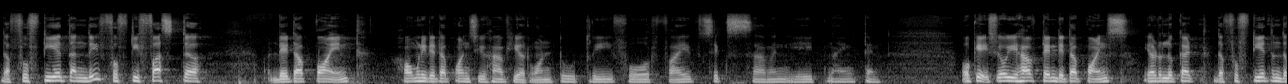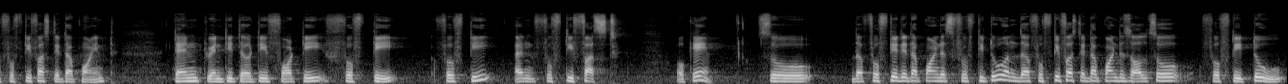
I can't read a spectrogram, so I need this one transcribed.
the 50th and the 51st uh, data point. How many data points you have here? 1, 2, 3, 4, 5, 6, 7, 8, 9, 10. Okay, so you have 10 data points. You have to look at the 50th and the 51st data point 10, 20, 30, 40, 50, 50 and 51st. Okay. So, the 50 data point is 52 and the 51st data point is also 52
